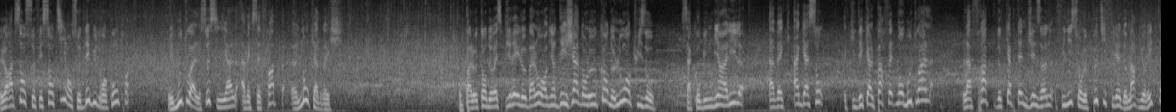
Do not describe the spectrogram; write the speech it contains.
et leur absence se fait sentir en ce début de rencontre. Et Boutoil se signale avec cette frappe euh, non cadrée. Pas le temps de respirer, le ballon revient déjà dans le camp de Louan Cuiseau. Ça combine bien à Lille avec Agasson qui décale parfaitement Boutoil la frappe de Captain Jason finit sur le petit filet de Marguerite.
